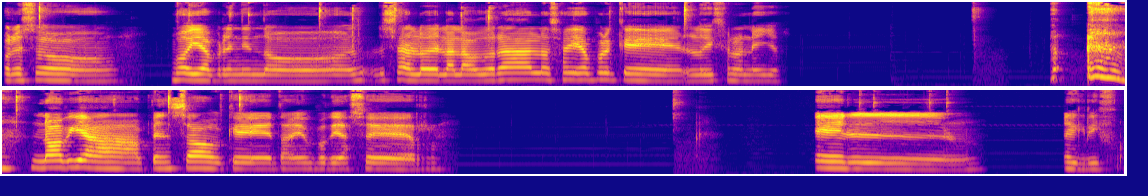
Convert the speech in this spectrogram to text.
Por eso voy aprendiendo. O sea, lo de la lavadora lo sabía porque lo dijeron ellos. no había pensado que también podía ser el, el grifo.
